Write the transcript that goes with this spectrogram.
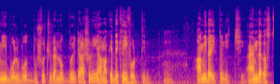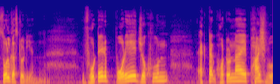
আমি বলব দুশো চুরানব্বইটা আসনেই আমাকে দেখেই ভোট দিন। আমি দায়িত্ব নিচ্ছি। I am the sole custodian ভোটের পরে যখন একটা ঘটনায় ফাঁসবো,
